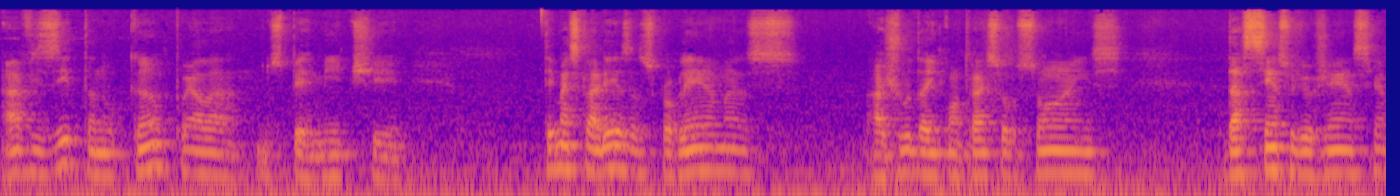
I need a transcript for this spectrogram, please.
A visita no campo, ela nos permite ter mais clareza dos problemas, ajuda a encontrar soluções, dá senso de urgência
